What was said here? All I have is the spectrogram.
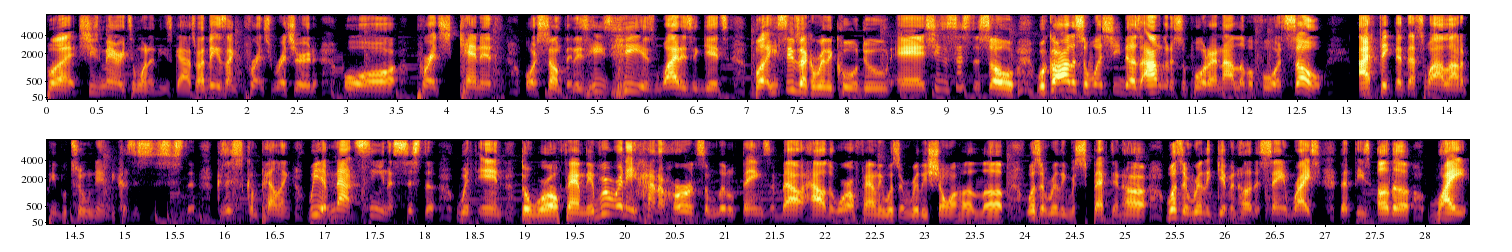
but she's married to one of these guys. So I think it's like Prince Richard or Prince Kenneth or something. He's he is white as it gets, but he seems like a really cool dude. And she's a sister, so regardless of what she does, I'm gonna support her and I love her for it. So I think that that's why a lot of people tune in because this is a sister, because this is compelling. We have not seen a sister within the royal family. We've already kind of heard some little things about how the royal family wasn't really showing her love, wasn't really respecting her, wasn't really giving her the same rights that these other white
